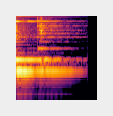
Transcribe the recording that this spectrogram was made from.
Thank you.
